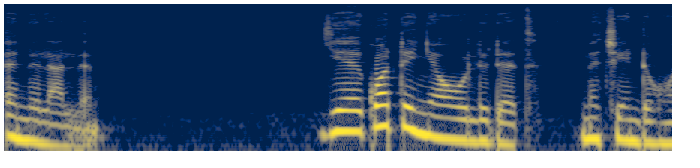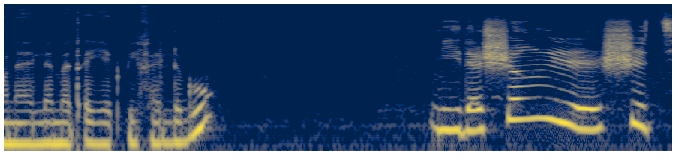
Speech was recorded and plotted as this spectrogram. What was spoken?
እንላለን። የጓደኛው ልደት መቼ እንደሆነ ለመጠየቅ ቢፈልጉ 你的生日是几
